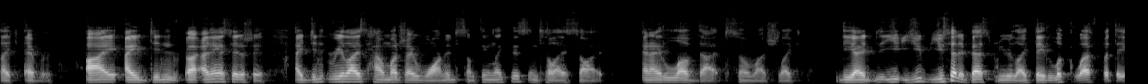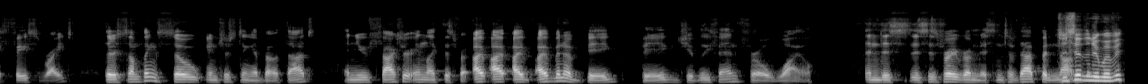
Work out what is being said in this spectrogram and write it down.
like ever. I I didn't. I think I said it yesterday. I didn't realize how much I wanted something like this until I saw it, and I love that so much. Like the you you said it best. You're like they look left, but they face right. There's something so interesting about that, and you factor in like this. I I I've, I've been a big big Ghibli fan for a while, and this this is very reminiscent of that. But did you see the new movie?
